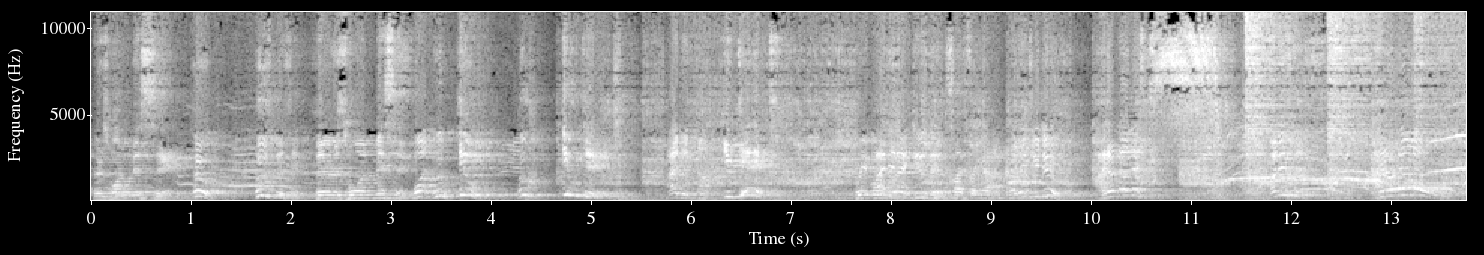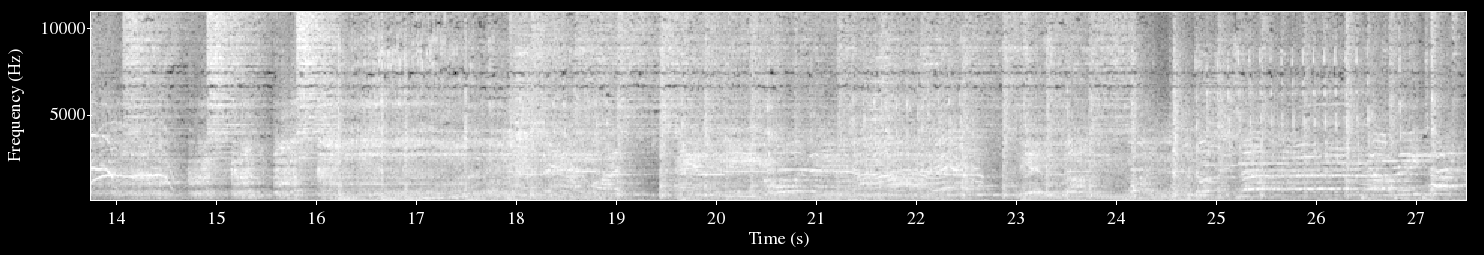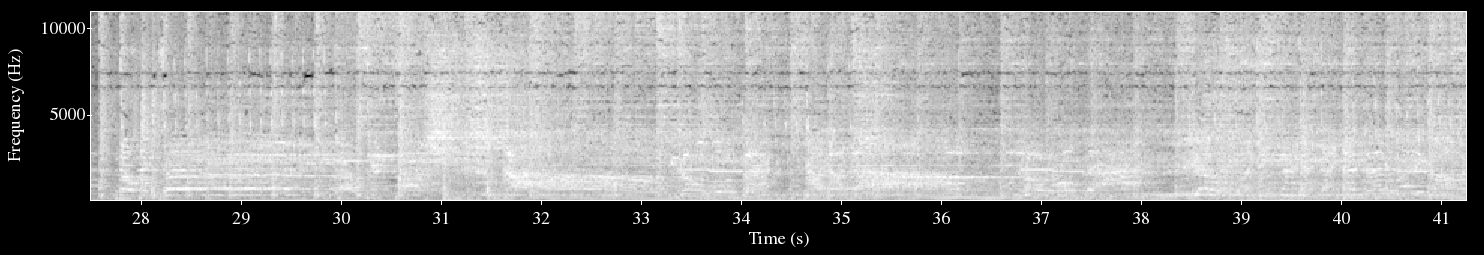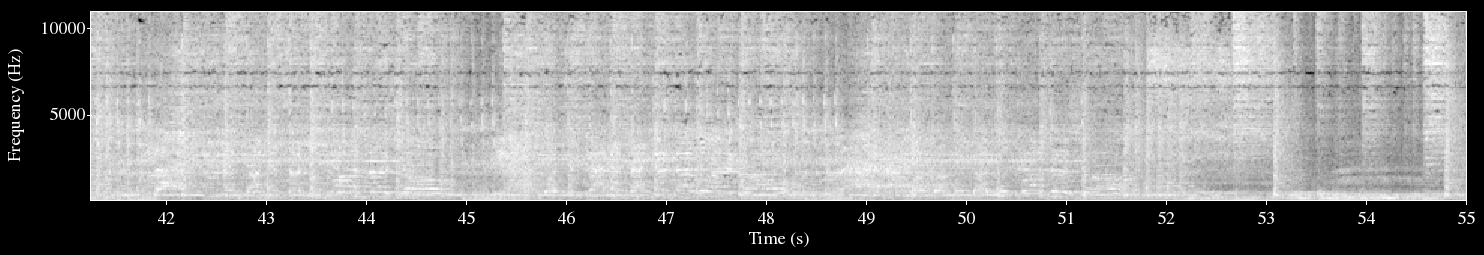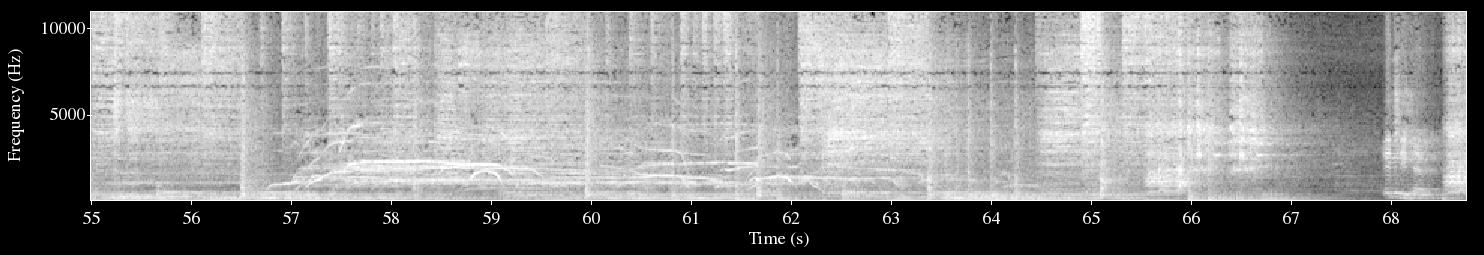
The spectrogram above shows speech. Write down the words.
There's one missing. Who? Who's missing? There's one missing. What? Who? You! Who? You did it! I did not. You did it! Wait, why did I do this? I forgot. What did you do? I don't know this! What is this? to him.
